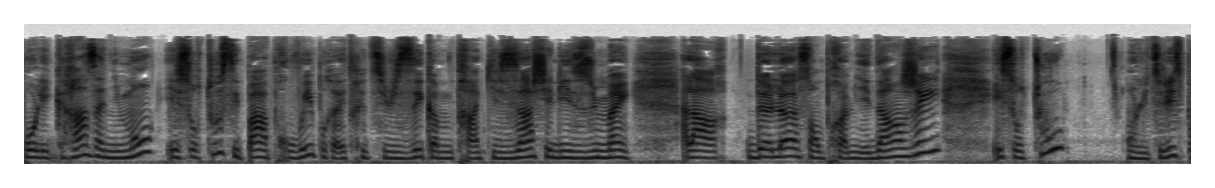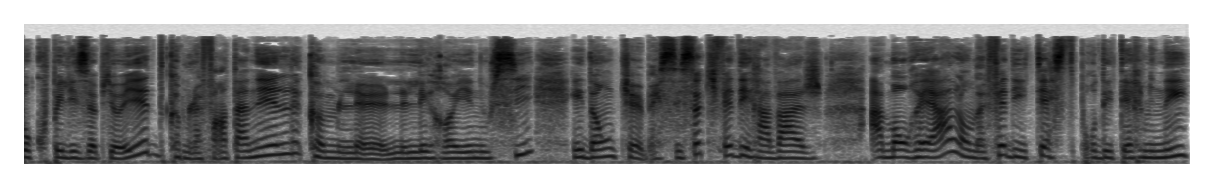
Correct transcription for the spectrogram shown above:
pour les grands animaux. Et surtout, c'est pas approuvé pour être utilisé comme tranquillisant chez les humains. Alors, de là, son premier danger. Et surtout, on l'utilise pour couper les opioïdes, comme le fentanyl, comme l'héroïne aussi. Et donc, euh, ben, c'est ça qui fait des ravages. À Montréal, on a fait des tests pour déterminer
